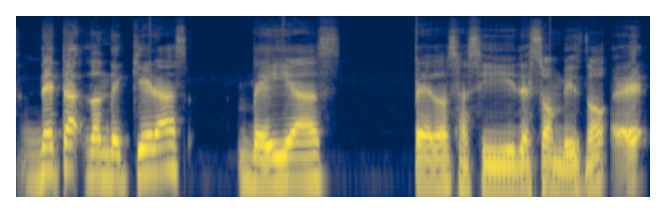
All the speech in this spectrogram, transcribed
Neta, donde quieras veías pedos así de zombies, ¿no? Eh,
